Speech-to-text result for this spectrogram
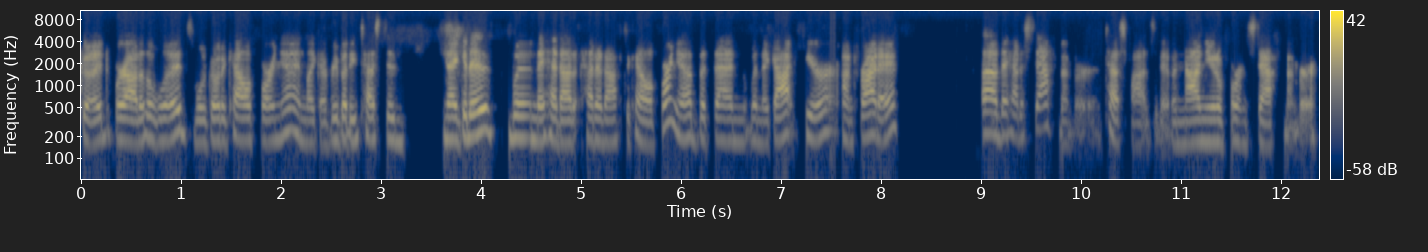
good. We're out of the woods. We'll go to California. And like everybody tested negative when they had out, headed off to California. But then when they got here on Friday, uh, they had a staff member test positive, a non-uniform staff member.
